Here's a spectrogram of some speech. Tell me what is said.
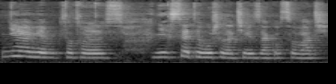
Nie wiem, kto to jest. Niestety muszę na ciebie zagłosować.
